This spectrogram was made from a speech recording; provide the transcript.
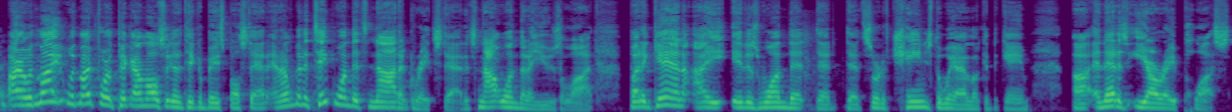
All right, with my with my fourth pick, I'm also going to take a baseball stat, and I'm going to take one that's not a great stat. It's not one that I use a lot, but again, I it is one that that that sort of changed the way I look at the game, uh, and that is ERA plus,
